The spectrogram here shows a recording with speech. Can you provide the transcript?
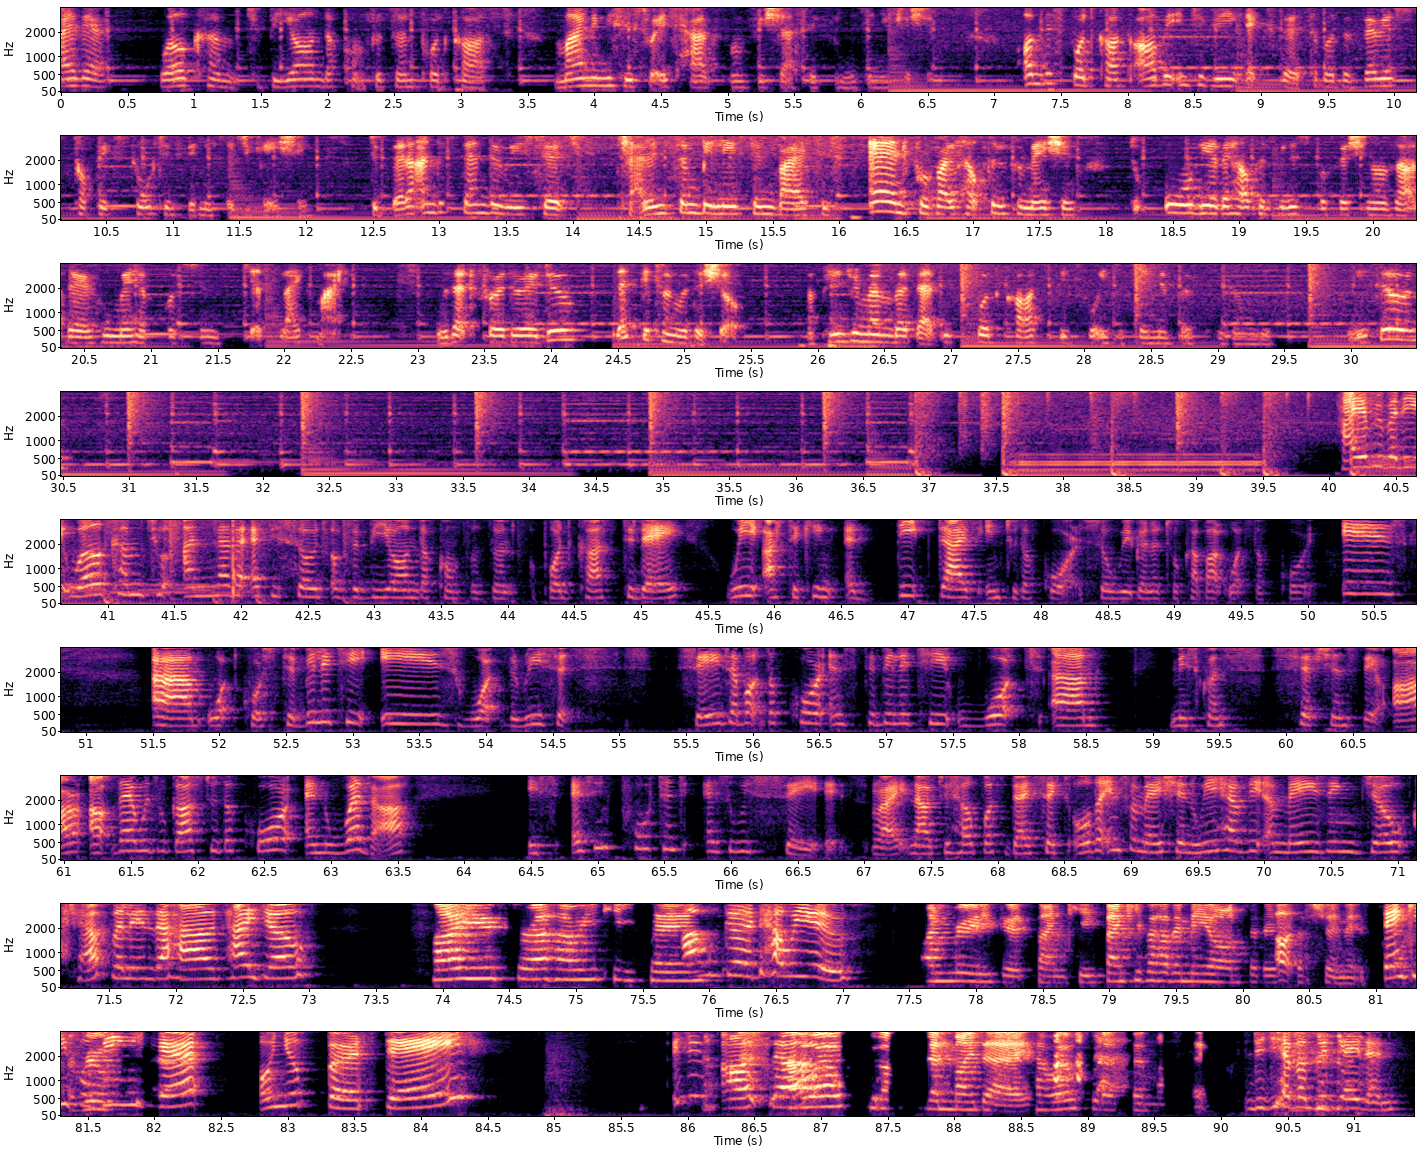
Hi there. Welcome to Beyond the Comfort Zone podcast. My name is Yusra Ishaq from Fushasi Fitness and Nutrition. On this podcast, I'll be interviewing experts about the various topics taught in fitness education to better understand the research, challenge some beliefs and biases, and provide helpful information to all the other health and fitness professionals out there who may have questions just like mine. Without further ado, let's get on with the show. Now, please remember that this podcast is for entertainment purposes only. See you soon. Hi, everybody. Welcome to another episode of the Beyond the Comfort Zone podcast. Today, we are taking a deep dive into the core. So, we're going to talk about what the core is, um, what core stability is, what the research s- says about the core and stability, what um, misconceptions there are out there with regards to the core, and whether it's as important as we say it is. Right now, to help us dissect all the information, we have the amazing Joe Chapel in the house. Hi, Joe. Hi, Yusra. How are you keeping? I'm good. How are you? I'm really good, thank you. Thank you for having me on for this Oh, session. It's Thank you for real- being here on your birthday, which is How awesome. else would I spend my day? How else would I spend my day? Did you have a good day then?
